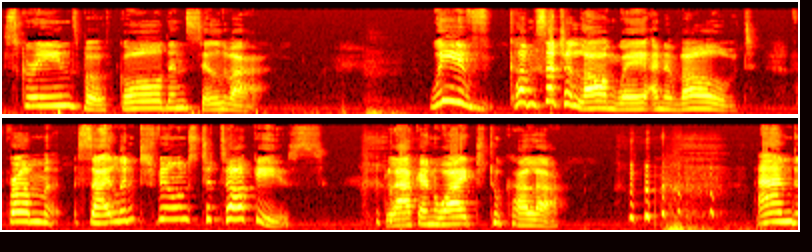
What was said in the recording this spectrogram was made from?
screens both gold and silver. We've come such a long way and evolved from silent films to talkies, black and white to color. and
